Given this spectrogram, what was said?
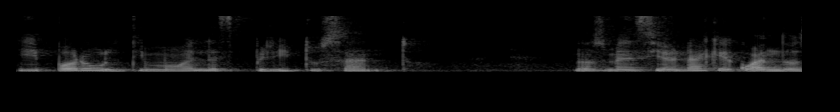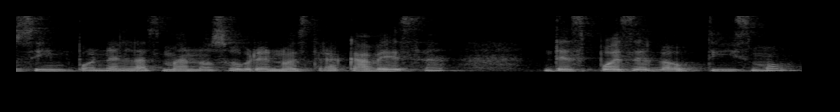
Y por último, el Espíritu Santo. Nos menciona que cuando se imponen las manos sobre nuestra cabeza después del bautismo,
